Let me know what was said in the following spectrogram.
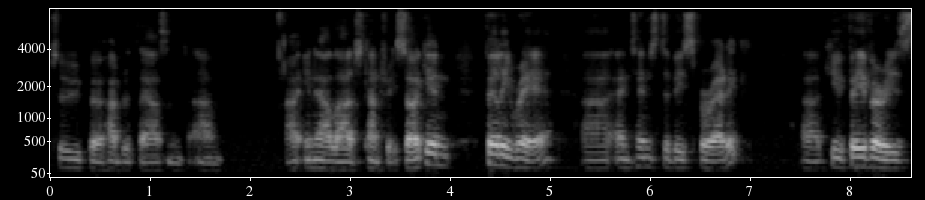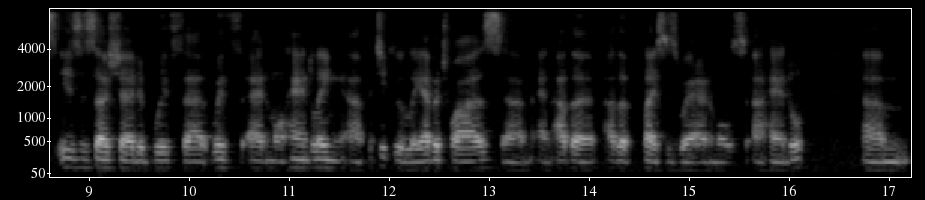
two per 100,000 um, uh, in our large country. So again, fairly rare uh, and tends to be sporadic. Uh, Q fever is is associated with uh, with animal handling, particularly abattoirs um, and other other places where animals are handled. Um,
